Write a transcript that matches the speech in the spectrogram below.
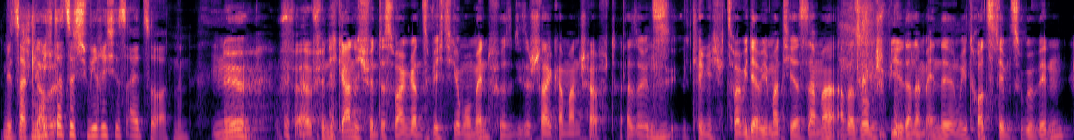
Und jetzt sag Ich mir nicht, glaube- dass es schwierig ist einzuordnen. Nö, äh, finde ich gar nicht. Ich finde, das war ein ganz wichtiger Moment für diese Schalker Mannschaft. Also jetzt klinge ich zwar wieder wie Matthias Sammer, aber so ein Spiel dann am Ende irgendwie trotzdem zu gewinnen,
